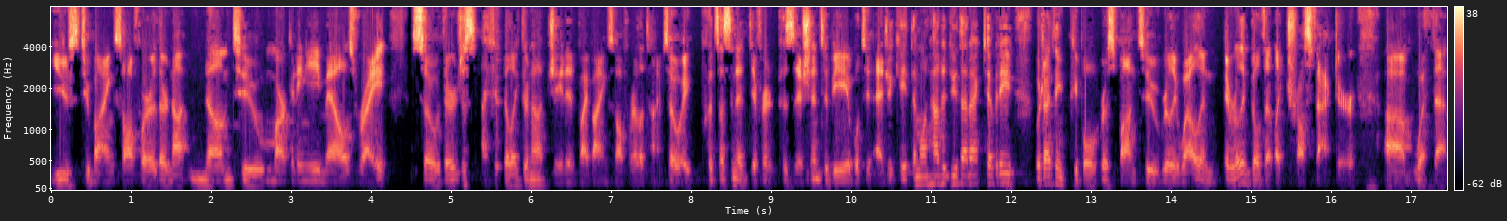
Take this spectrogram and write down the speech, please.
used to buying software. They're not numb to marketing emails, right? So they're just I feel like they're not jaded by buying software all the time. So it puts us in a different position to be able to educate them on how to do that activity, which I think people respond to really well. And it really builds that like trust factor um, with them.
